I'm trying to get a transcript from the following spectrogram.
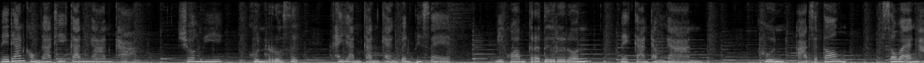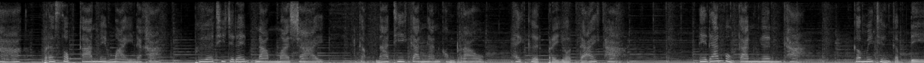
ในด้านของหน้าที่การงานค่ะ ช่วงนี้คุณรู้สึกขยันขันแข็งเป็นพิเศษ มีความกระตือรือร้นในการทำงาน คุณอาจจะต้องแสวงหาประสบการณ์ใหม่ ๆ นะคะ เพื่อที่จะได้นำมาใช้กับหน้าที่การงานของเรา ให้เกิดประโยชน์ได้ค่ะ ในด้านของการเงินค่ะ ก็ไม่ถึงกับดี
